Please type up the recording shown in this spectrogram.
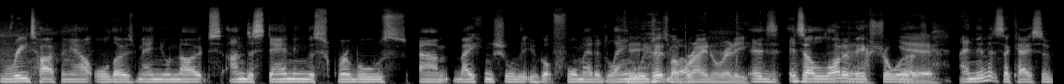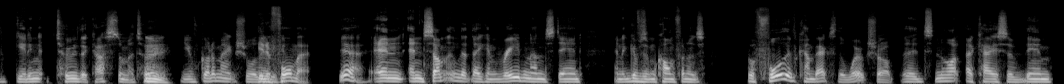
retyping out all those manual notes, understanding the scribbles, um, making sure that you've got formatted language. Yeah, it hurt well. my brain already. It's it's a lot yeah, of extra work, yeah. and then it's a case of getting it to the customer too. Mm. You've got to make sure that in a format. Can, yeah, and and something that they can read and understand, and it gives them confidence before they've come back to the workshop. It's not a case of them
